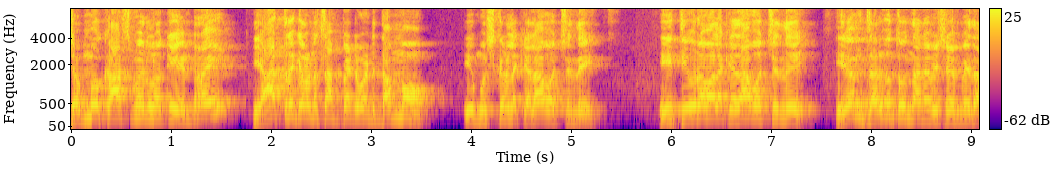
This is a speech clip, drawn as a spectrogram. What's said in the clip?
జమ్మూ కాశ్మీర్లోకి ఎంటర్ అయి యాత్రికులను చంపేటువంటి దమ్ము ఈ ముష్కరులకు ఎలా వచ్చింది? ఈ తీవ్రవాళ్ళకి ఎలా వచ్చింది? ఏం జరుగుతుంది అనే విషయం మీద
